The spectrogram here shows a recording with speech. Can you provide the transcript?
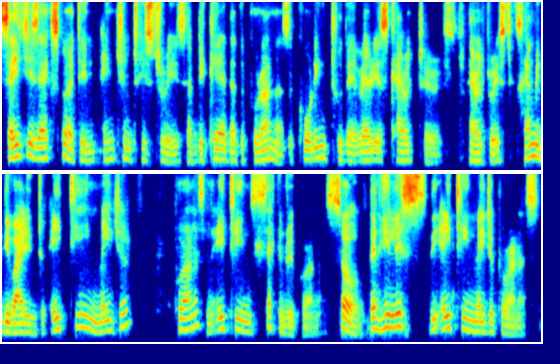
Sages expert in ancient histories have declared that the Puranas, according to their various characters, characteristics, can be divided into 18 major Puranas and 18 secondary Puranas. So then he lists the 18 major Puranas,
